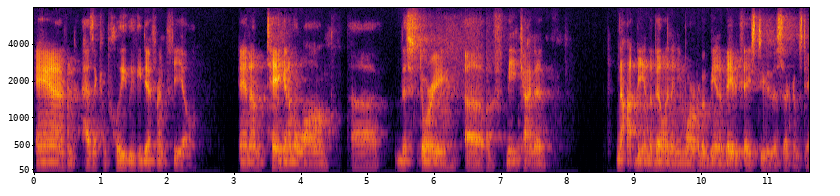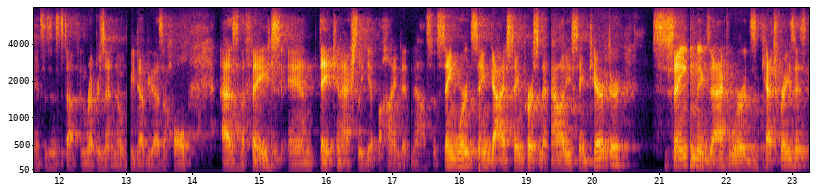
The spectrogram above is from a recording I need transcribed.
and has a completely different feel. And I'm taking them along uh, the story of me kind of not being the villain anymore, but being a babyface due to the circumstances and stuff, and representing OVW as a whole as the face, and they can actually get behind it now. So same words, same guy, same personality, same character, same exact words and catchphrases.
